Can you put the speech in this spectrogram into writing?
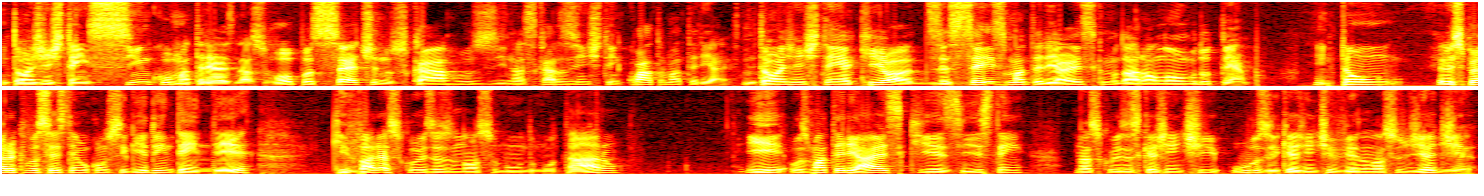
Então a gente tem cinco materiais nas roupas, sete nos carros e nas casas a gente tem quatro materiais. Então a gente tem aqui, ó, 16 materiais que mudaram ao longo do tempo. Então eu espero que vocês tenham conseguido entender que várias coisas no nosso mundo mudaram e os materiais que existem nas coisas que a gente usa e que a gente vê no nosso dia a dia.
